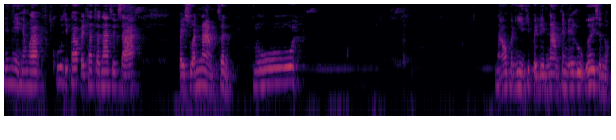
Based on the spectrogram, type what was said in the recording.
นี่นี่แห่งว่าครู่จิพาไปทัศนศึกษา ไปสวนน้ำสั่นโอ้ยหนาวบันนี้ที่ไปเล่นน้ำจังได้ลูกเอ้ยสนุก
